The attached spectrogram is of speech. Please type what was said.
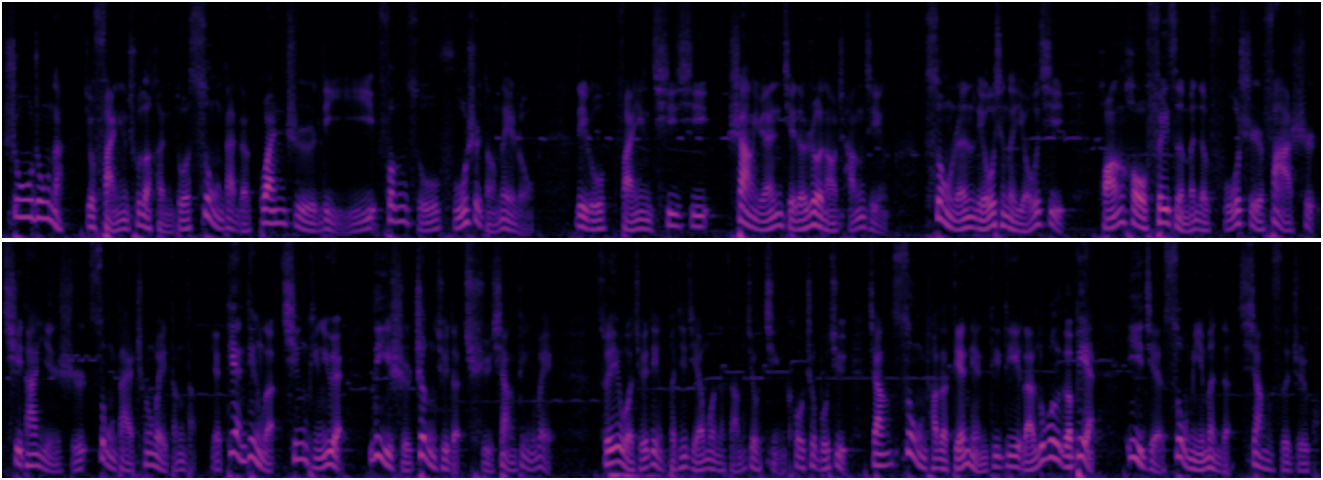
书中呢，就反映出了很多宋代的官制、礼仪、风俗、服饰等内容，例如反映七夕、上元节的热闹场景，宋人流行的游戏，皇后、妃子们的服饰、发饰、契丹饮食、宋代称谓等等，也奠定了《清平乐》历史证据的取向定位。所以我决定本期节目呢，咱们就紧扣这部剧，将宋朝的点点滴滴来撸了个遍，一解宋迷们的相思之苦。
